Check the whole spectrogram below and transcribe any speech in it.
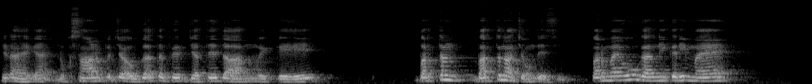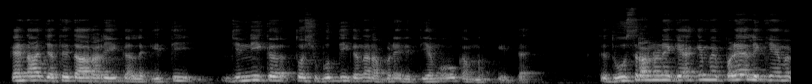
ਜਿਹੜਾ ਹੈਗਾ ਨੁਕਸਾਨ ਪਹੁੰਚਾਊਗਾ ਤਾਂ ਫਿਰ ਜਥੇਦਾਰ ਨੂੰ ਇੱਕ ਇਹ ਵਰਤਨ ਵਰਤਣਾ ਚਾਹੁੰਦੇ ਸੀ। ਪਰ ਮੈਂ ਉਹ ਗੱਲ ਨਹੀਂ ਕਰੀ, ਮੈਂ ਕਹਿੰਦਾ ਜਥੇਦਾਰ ਵਾਲੀ ਗੱਲ ਕੀਤੀ, ਜਿੰਨੀ ਕੁ ਤੁਸ਼ ਬੁੱਧੀ ਕਹਿੰਦਾ ਰੱਬ ਨੇ ਦਿੱਤੀ ਹੈ ਮੈਂ ਉਹ ਕੰਮ ਕੀਤਾ। ਹੈ। ਤੇ ਦੂਸਰਾ ਉਹਨਾਂ ਨੇ ਕਿਹਾ ਕਿ ਮੈਂ ਪੜ੍ਹਿਆ ਲਿਖਿਆ, ਮੈਂ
